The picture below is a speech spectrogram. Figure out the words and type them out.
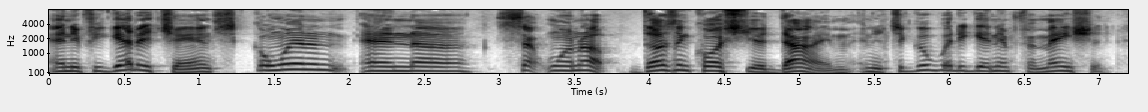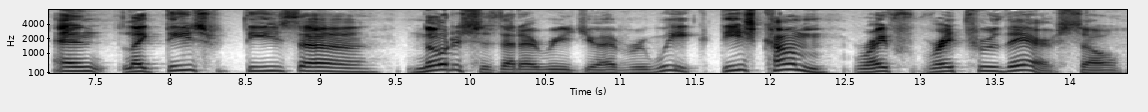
And if you get a chance, go in and uh, set one up. Doesn't cost you a dime, and it's a good way to get information. And like these these uh, notices that I read you every week, these come right right through there. So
